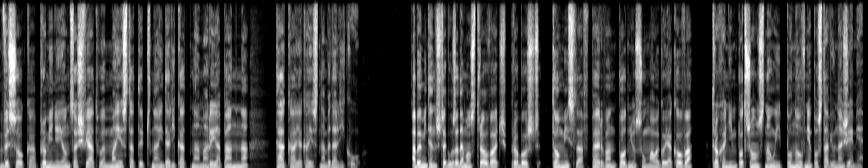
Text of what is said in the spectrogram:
wysoka, promieniejąca światłem, majestatyczna i delikatna Maryja Panna, taka, jaka jest na bedaliku. Aby mi ten szczegół zademonstrować, proboszcz Tomisław Perwan podniósł małego Jakowa, trochę nim potrząsnął i ponownie postawił na ziemię.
